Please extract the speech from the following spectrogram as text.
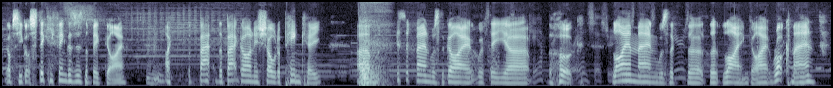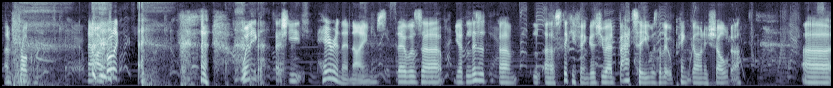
obviously you got Sticky Fingers as the big guy. I, the bat the bat guy on his shoulder, Pinky. Um, Lizard Man was the guy with the uh, the hook. Lion Man was the, the, the lion guy. Rock Man and Frog Man. Now, ironic, when it actually hearing their names, there was uh, you had lizard um, uh, sticky fingers. You had Batty was the little pink guy on his shoulder. Uh,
